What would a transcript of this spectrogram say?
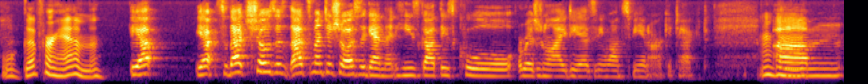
Well, good for him. Yep. Yep. So that shows us, that's meant to show us again that he's got these cool original ideas and he wants to be an architect. Mhm. Um,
